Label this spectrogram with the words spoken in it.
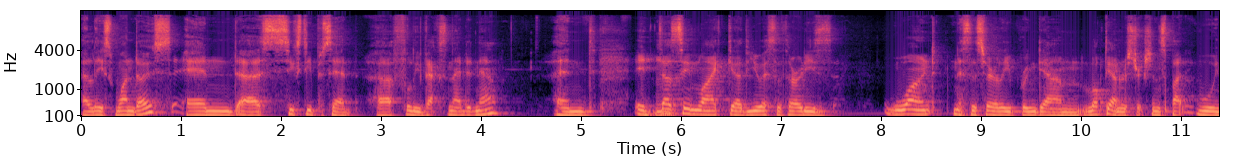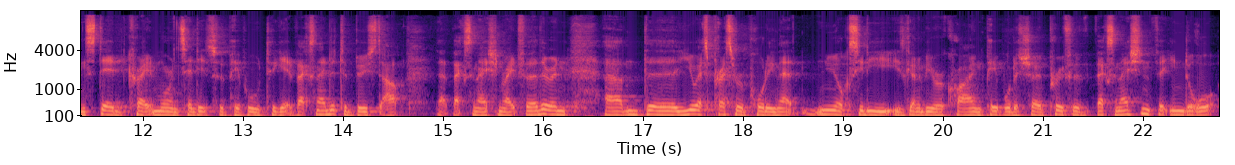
at least one dose and uh, 60% are fully vaccinated now. And it mm. does seem like uh, the US authorities won't necessarily bring down lockdown restrictions, but will instead create more incentives for people to get vaccinated to boost up that vaccination rate further. And um, the US press reporting that New York City is going to be requiring people to show proof of vaccination for indoor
